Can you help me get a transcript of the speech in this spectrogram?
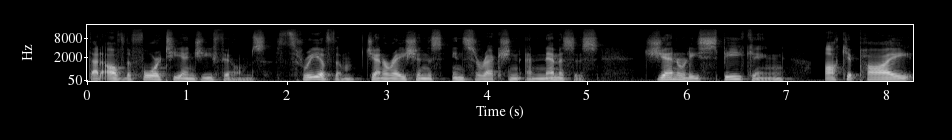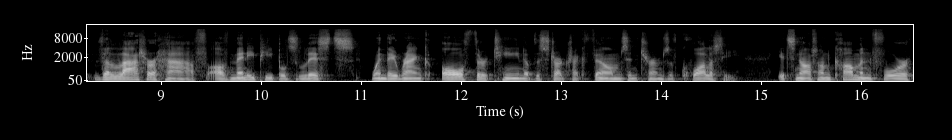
that of the four TNG films, three of them, Generations, Insurrection, and Nemesis, generally speaking, occupy the latter half of many people's lists when they rank all 13 of the Star Trek films in terms of quality. It's not uncommon for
